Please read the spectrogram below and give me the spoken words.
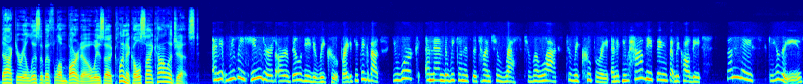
Dr. Elizabeth Lombardo is a clinical psychologist and it really hinders our ability to recoup, right? If you think about you work and then the weekend is the time to rest, to relax, to recuperate. And if you have these things that we call the Sunday scaries,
